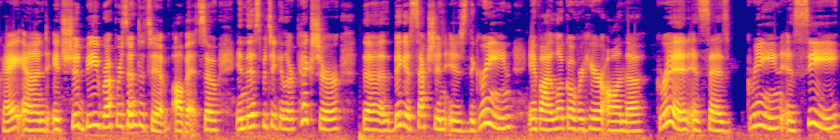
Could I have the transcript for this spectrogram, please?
Okay, and it should be representative of it. So in this particular picture, the biggest section is the green. If I look over here on the grid, it says green is C,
